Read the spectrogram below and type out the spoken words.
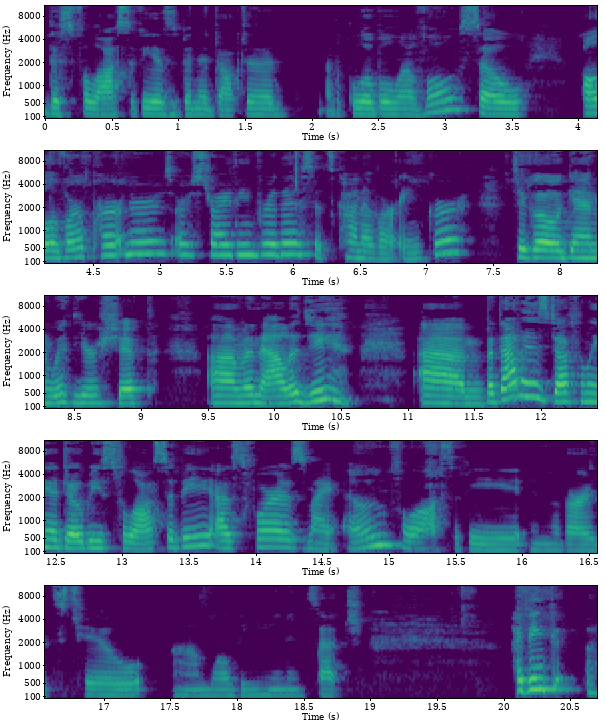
this philosophy has been adopted at a global level. So all of our partners are striving for this. It's kind of our anchor to go again with your ship um, analogy. Um, but that is definitely Adobe's philosophy. As far as my own philosophy in regards to um, well being and such, I think uh,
